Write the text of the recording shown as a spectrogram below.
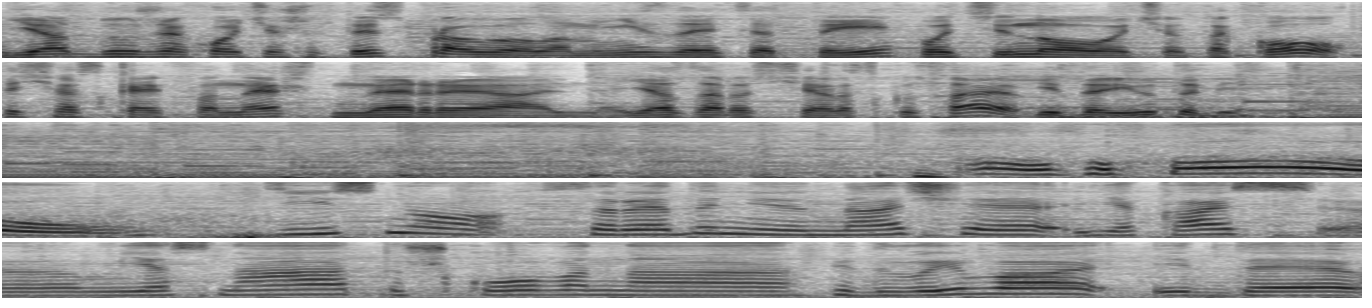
Я дуже хочу, щоб ти спробувала. Мені здається, ти поціновувача такого. Ти зараз кайфанеш нереально. Я зараз ще раз кусаю і даю тобі. Ого! Дійсно, всередині, наче якась е, м'ясна тушкована підлива, і де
